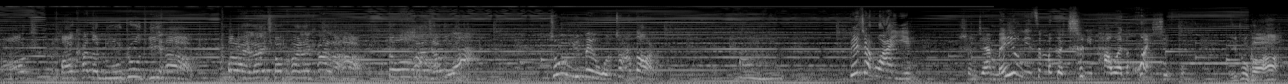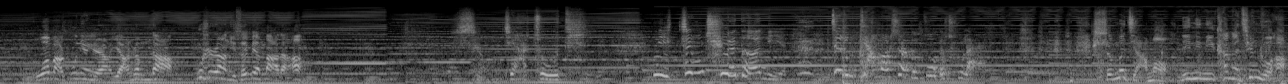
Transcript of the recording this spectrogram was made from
好吃好看的卤猪蹄啊！快来瞧，快来看了啊！都来瞧，哇，终于被我抓到了。阿姨，别叫我阿姨，沈家没有你这么个吃里扒外的坏媳妇。你住口啊！我把姑娘养养这么大，不是让你随便骂的啊！沈家猪蹄，你真缺德！你这种假冒事儿都做得出来？什么假冒？你你你看看清楚哈！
